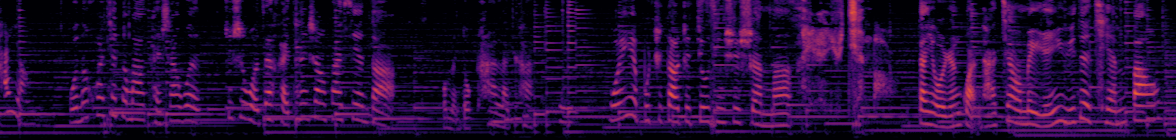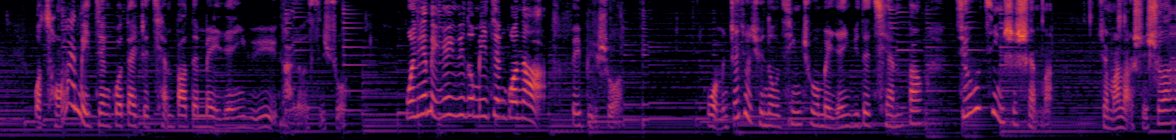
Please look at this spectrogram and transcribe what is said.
太阳，我能画这个吗？凯莎问。这是我在海滩上发现的。我们都看了看，我也不知道这究竟是什么。美人鱼钱包。但有人管它叫美人鱼的钱包，我从来没见过带着钱包的美人鱼。卡洛斯说：“我连美人鱼都没见过呢。”菲比说：“我们这就去弄清楚美人鱼的钱包究竟是什么。”卷毛老师说：“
